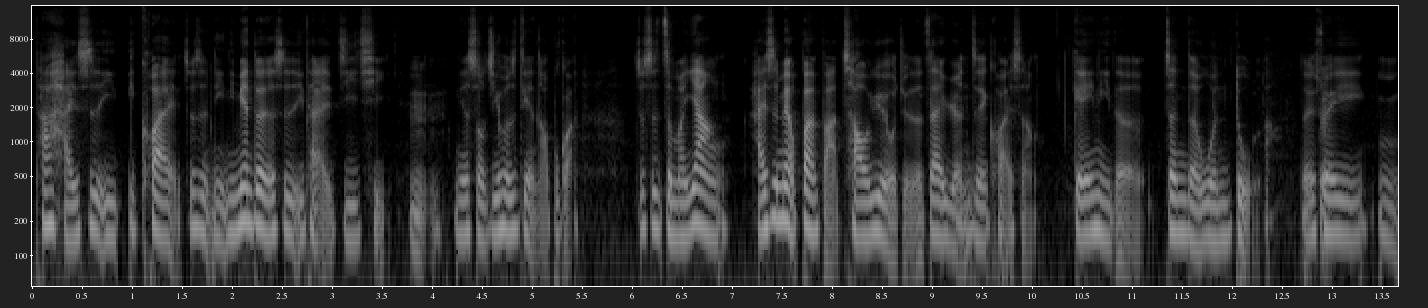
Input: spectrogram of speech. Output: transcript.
它还是一一块，就是你你面对的是一台机器，嗯，你的手机或是电脑，不管就是怎么样，还是没有办法超越。我觉得在人这一块上给你的真的温度啦。对，所以嗯，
